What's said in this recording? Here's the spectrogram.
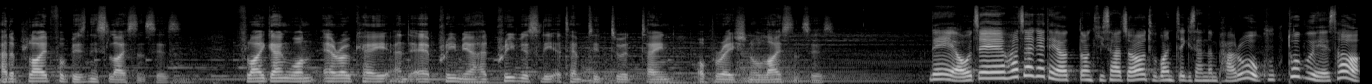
had applied for business licenses. Flygang 1, Air OK, and Air Premier had previously attempted to obtain operational licenses. 네, 어제 화제가 되었던 기사죠. 두 번째 기사는 바로 국토부에서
